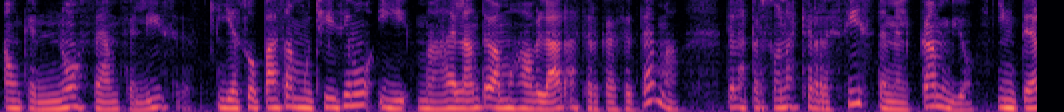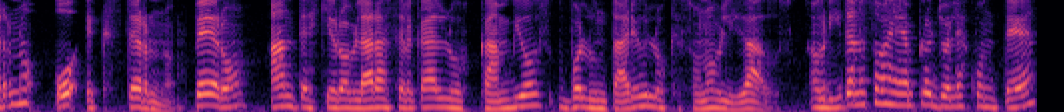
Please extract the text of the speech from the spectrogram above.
aunque no sean felices. Y eso pasa muchísimo y más adelante vamos a hablar acerca de ese tema, de las personas que resisten el cambio, interno o externo. Pero antes quiero hablar acerca de los cambios voluntarios y los que son obligados. Ahorita en esos ejemplos yo les conté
